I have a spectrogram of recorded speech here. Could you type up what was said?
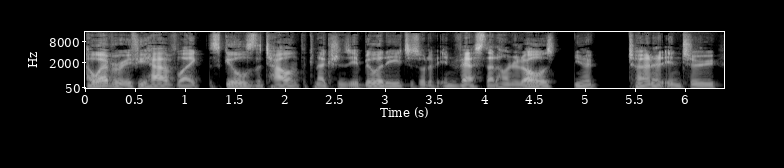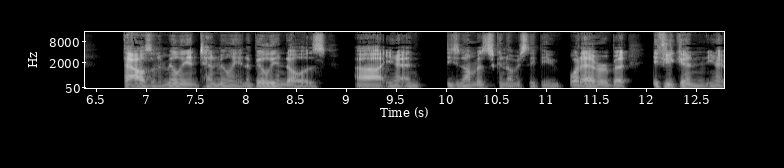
However, if you have like the skills, the talent, the connections, the ability to sort of invest that hundred dollars, you know, turn it into thousand, a million, ten million, a billion dollars, uh, you know, and these numbers can obviously be whatever, but if you can, you know,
